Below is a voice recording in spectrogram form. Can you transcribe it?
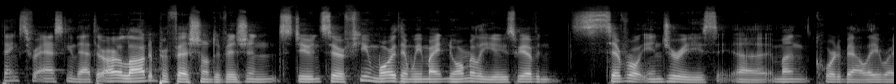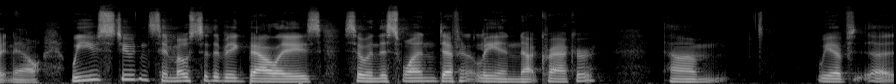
Thanks for asking that. There are a lot of professional division students. There are a few more than we might normally use. We have several injuries uh, among corps de ballet right now. We use students in most of the big ballets. So in this one, definitely in Nutcracker. Um, we have uh,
